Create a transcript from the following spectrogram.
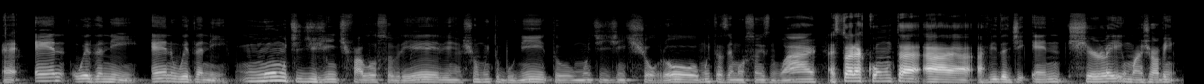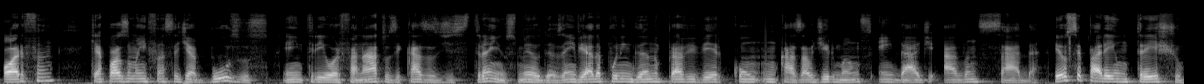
é Anne with an E, Anne with an E. Um monte de gente falou sobre ele, achou muito bonito, um monte de gente chorou, muitas emoções no ar. A história conta a, a vida de Anne Shirley, uma jovem órfã que após uma infância de abusos entre orfanatos e casas de estranhos, meu Deus, é enviada por engano para viver com um casal de irmãos em idade avançada. Eu separei um trecho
